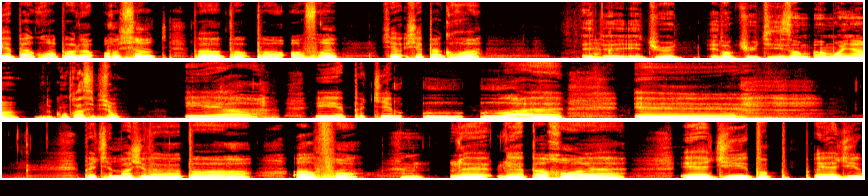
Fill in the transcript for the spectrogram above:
n'ai pas croire pour le enceinte, pour, pour, pour enfant. Je n'ai pas croire. Et, et- et tu, et donc tu utilises un, un moyen de contraception? Et, euh, et petit, moi, euh, euh, petit, moi, je veux pas enfant. Hmm. Le, les parents, euh, et dit pour, et dit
